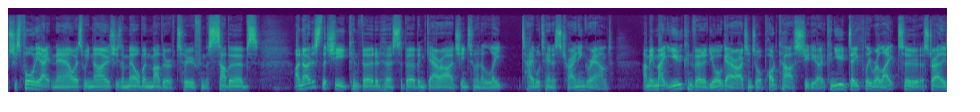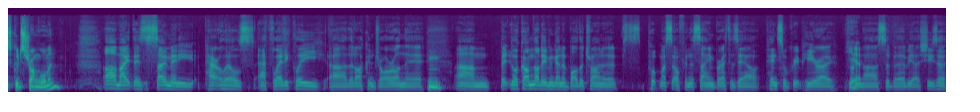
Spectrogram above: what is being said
she's 48 now, as we know. She's a Melbourne mother of two from the suburbs. I noticed that she converted her suburban garage into an elite table tennis training ground. I mean, mate, you converted your garage into a podcast studio. Can you deeply relate to Australia's good, strong woman? Oh, mate, there's so many parallels athletically uh, that I can draw on there. Hmm. Um, but look, I'm not even going to bother trying to put myself in the same breath as our pencil grip hero from Yep. uh, suburbia. She's a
